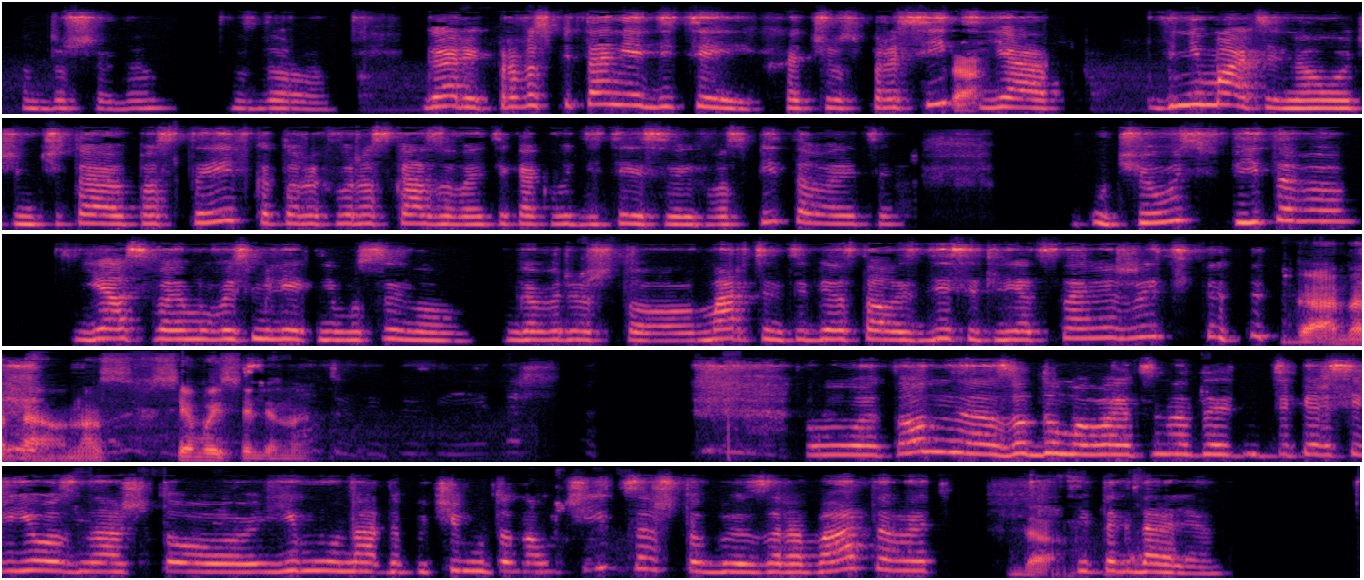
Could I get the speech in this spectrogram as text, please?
От души, да? Здорово. Гарик, про воспитание детей хочу спросить. Да. Я внимательно очень читаю посты, в которых вы рассказываете, как вы детей своих воспитываете. Учусь, впитываю. Я своему восьмилетнему сыну говорю, что Мартин, тебе осталось 10 лет с нами жить. Да, да, да, у нас все выселены. Вот, он э, задумывается над этим теперь серьезно, что ему надо почему-то научиться, чтобы зарабатывать Да. и так далее.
